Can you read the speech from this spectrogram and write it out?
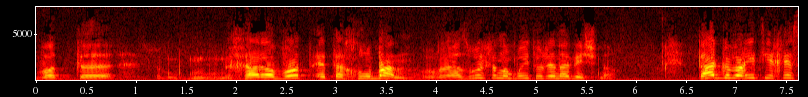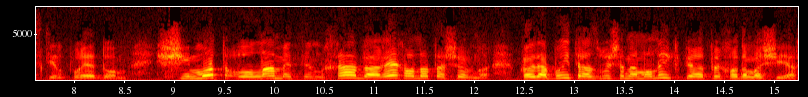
вот э, харавот это хурбан, разрушено будет уже навечно. Так говорит Ехескил про дом. Шимот олам этенха вареха лоташевно. Когда будет разрушен Амалык перед приходом Машиях,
